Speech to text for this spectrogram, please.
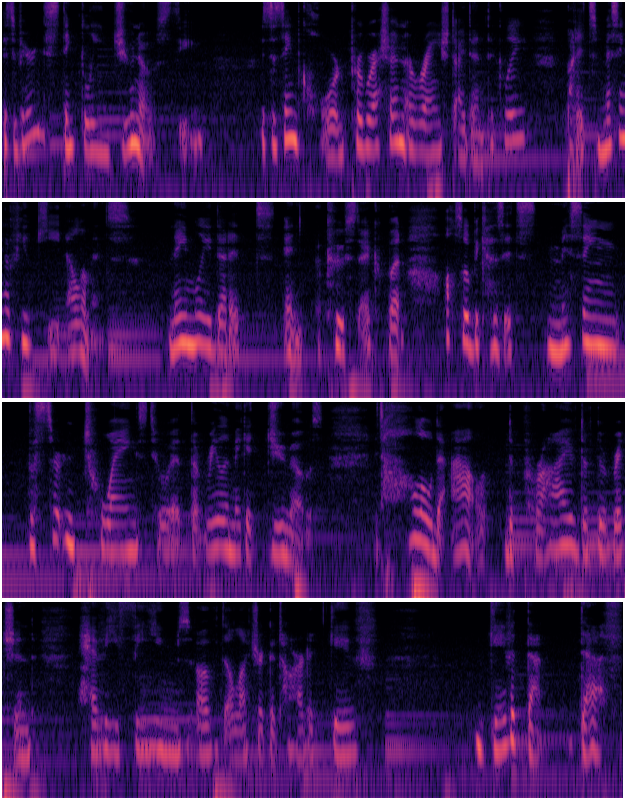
it's very distinctly Juno's theme. It's the same chord progression arranged identically, but it's missing a few key elements namely that it's an acoustic, but also because it's missing the certain twangs to it that really make it Juno's. It's hollowed out, deprived of the rich and heavy themes of the electric guitar that gave gave it that death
